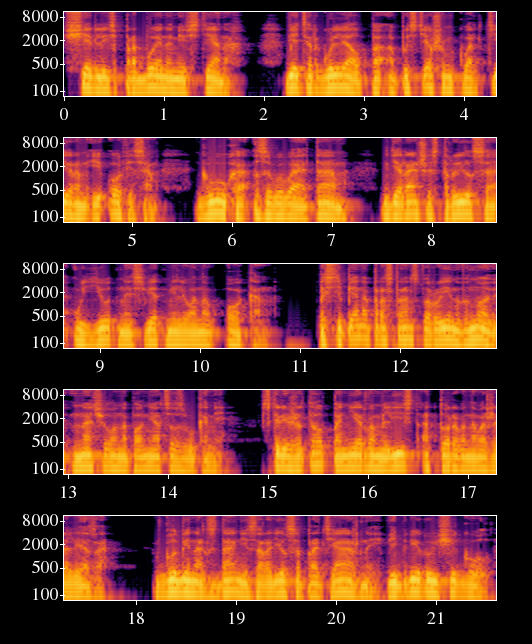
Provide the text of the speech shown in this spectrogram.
щерились пробоинами в стенах. Ветер гулял по опустевшим квартирам и офисам, глухо завывая там, где раньше струился уютный свет миллионов окон. Постепенно пространство руин вновь начало наполняться звуками – Скрежетал по нервам лист оторванного железа. В глубинах зданий зародился протяжный, вибрирующий гул.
